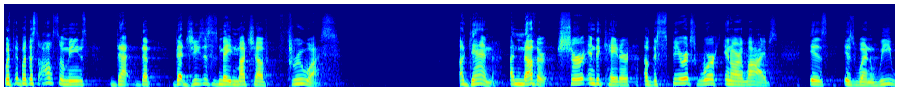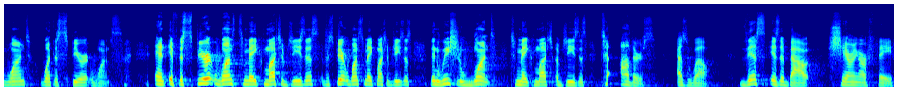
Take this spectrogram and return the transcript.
But, th- but this also means that, that, that Jesus is made much of through us. Again, another sure indicator of the Spirit's work in our lives is is when we want what the Spirit wants. And if the Spirit wants to make much of Jesus, if the Spirit wants to make much of Jesus, then we should want to make much of Jesus to others as well. This is about sharing our faith.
